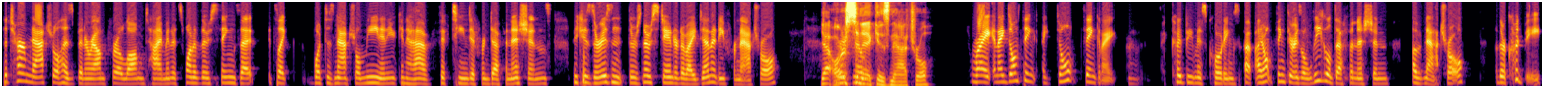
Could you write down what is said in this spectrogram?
the term natural has been around for a long time and it's one of those things that it's like what does natural mean? And you can have 15 different definitions because there isn't there's no standard of identity for natural. Yeah arsenic no, is natural. Right and i don't think i don't think and i uh, i could be misquoting uh, i don't think there is a legal definition of natural. There could be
